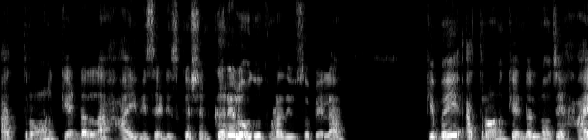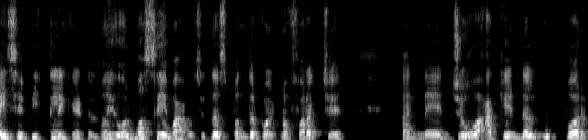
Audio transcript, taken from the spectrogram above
આ ત્રણ કેન્ડલના હાઈ વિશે ડિસ્કશન કરેલો હતો થોડા દિવસો પહેલા કે ભાઈ આ ત્રણ કેન્ડલનો જે હાઈ છે વીકલી કેન્ડલનો એ ઓલમોસ્ટ સેમ આવે છે. દસ પંદર પોઈન્ટનો ફરક છે. અને જો આ કેન્ડલ ઉપર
